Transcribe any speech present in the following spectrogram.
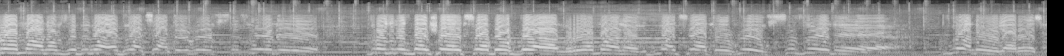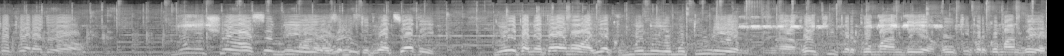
Романов забиває 20-й гол в сезоні. Друзі, визначається Богдан Романов, 20-й гол в сезоні. 2-0, Арес попереду. Ну нічого собі, забити 20-й. Ну і пам'ятаємо, як в минулому турі е, голкіпер команди, голкіпер команди,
